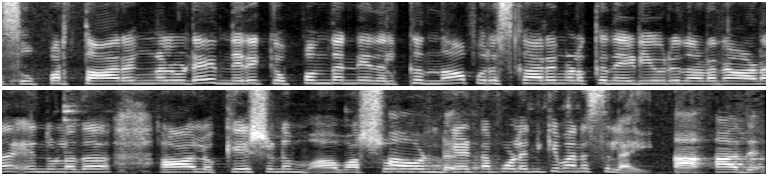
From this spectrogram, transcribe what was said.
സൂപ്പർ താരങ്ങളുടെ നിരക്കൊപ്പം തന്നെ നിൽക്കുന്ന പുരസ്കാരങ്ങളൊക്കെ നേടിയ ഒരു നടനാണ് എന്നുള്ളത് ആ ലൊക്കേഷനും വർഷവും കേട്ടപ്പോൾ എനിക്ക് മനസ്സിലായി. അതെ.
